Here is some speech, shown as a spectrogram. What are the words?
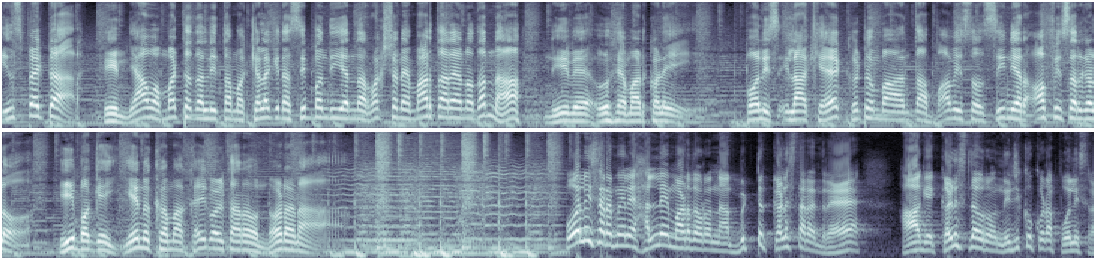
ಇನ್ಸ್ಪೆಕ್ಟರ್. ಇನ್ಯಾವ ಮಟ್ಟದಲ್ಲಿ ತಮ್ಮ ಕೆಳಗಿನ ಸಿಬ್ಬಂದಿಯನ್ನ ರಕ್ಷಣೆ ಮಾಡ್ತಾರೆ ಅನ್ನೋದನ್ನ ನೀವೇ ಊಹೆ ಮಾಡ್ಕೊಳ್ಳಿ. ಪೊಲೀಸ್ ಇಲಾಖೆ, ಕುಟುಂಬ ಅಂತ ಭಾವಿಸೋ ಸೀನಿಯರ್ ಆಫೀಸರ್ಗಳು ಈ ಬಗ್ಗೆ ಏನು ಕ್ರಮ ಕೈಗೊಳ್ತಾರೋ ನೋಡೋಣ. ಪೊಲೀಸರ ಮೇಲೆ ಹಲ್ಲೆ ಮಾಡಿದವರನ್ನ ಬಿಟ್ಟು ಕಳಿಸ್ತಾರೆ ಅಂದರೆ ಹಾಗೆ ಕಳಿಸಿದವರು ನಿಜಕ್ಕೂ ಕೂಡ ಪೊಲೀಸರ.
